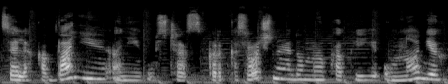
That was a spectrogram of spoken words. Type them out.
целях компании. Они сейчас краткосрочные, я думаю, как и у многих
